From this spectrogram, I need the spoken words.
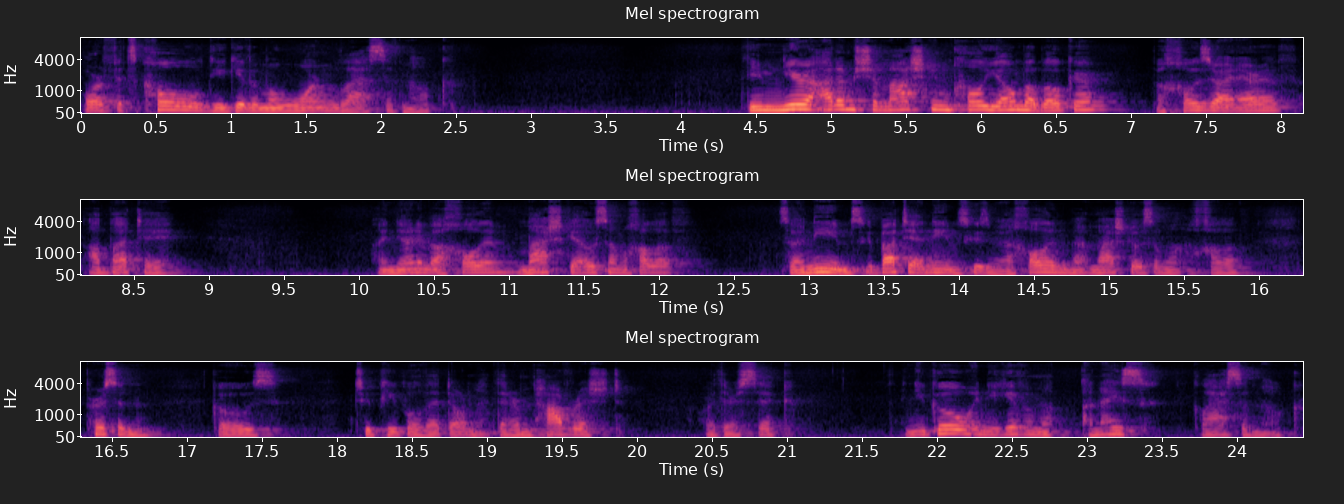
Or if it's cold, you give them a warm glass of milk. Adam erev abate anyanim mashke osam. So anim, bate anim, excuse me, acholim person goes to people that don't that are impoverished or they're sick, and you go and you give them a, a nice glass of milk.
